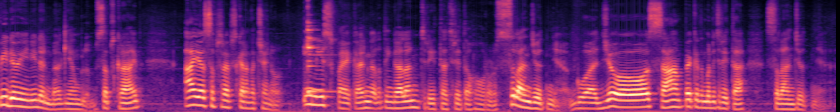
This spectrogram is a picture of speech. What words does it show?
video ini dan bagi yang belum subscribe, ayo subscribe sekarang ke channel ini supaya kalian gak ketinggalan cerita-cerita horor selanjutnya. Gua Jo, sampai ketemu di cerita selanjutnya.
